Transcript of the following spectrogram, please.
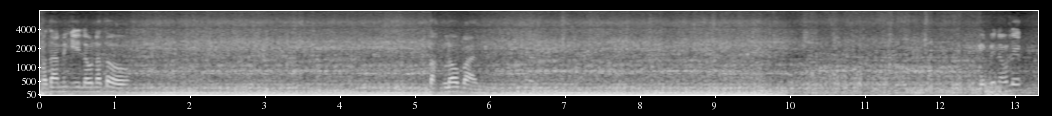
madaming ilaw na to. oh. Tacloban. Gabi na ulit.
